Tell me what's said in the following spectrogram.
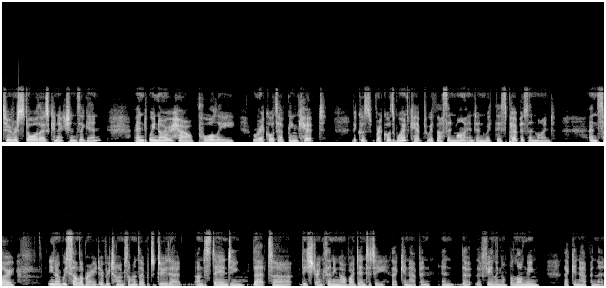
to restore those connections again. And we know how poorly records have been kept because records weren't kept with us in mind and with this purpose in mind. And so, you know, we celebrate every time someone's able to do that, understanding that uh, the strengthening of identity that can happen and the, the feeling of belonging that can happen that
